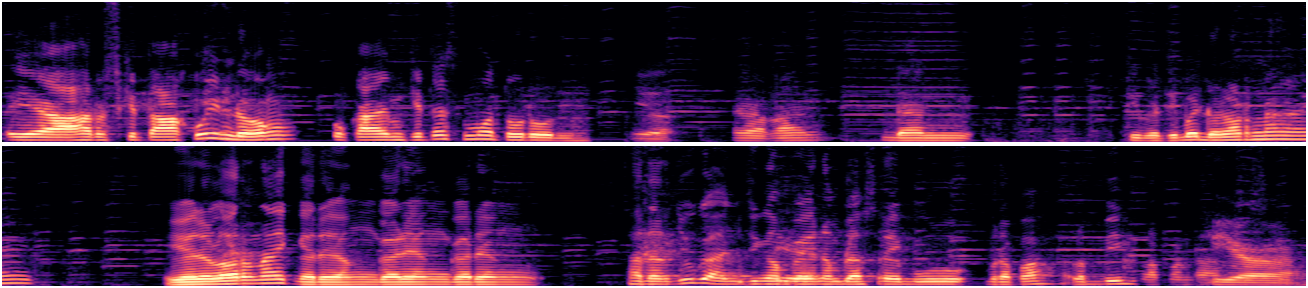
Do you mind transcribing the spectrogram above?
ya harus kita akuin dong UKM kita semua turun Iya. ya kan dan tiba-tiba dolar naik Iya, dolar naik, gak ada yang gak ada yang gak ada yang sadar juga anjing sampai Iya. enam belas ribu berapa lebih? Iya.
